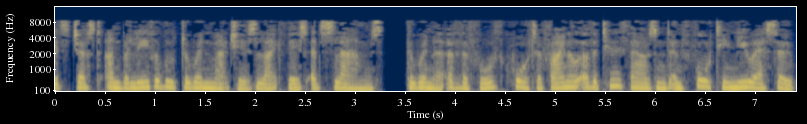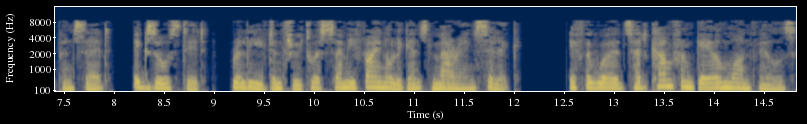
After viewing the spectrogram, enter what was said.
It's just unbelievable to win matches like this at Slams, the winner of the fourth quarter-final of the 2014 US Open said, exhausted, relieved and through to a semi-final against Marin Cilic. If the words had come from Gael Monfils,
